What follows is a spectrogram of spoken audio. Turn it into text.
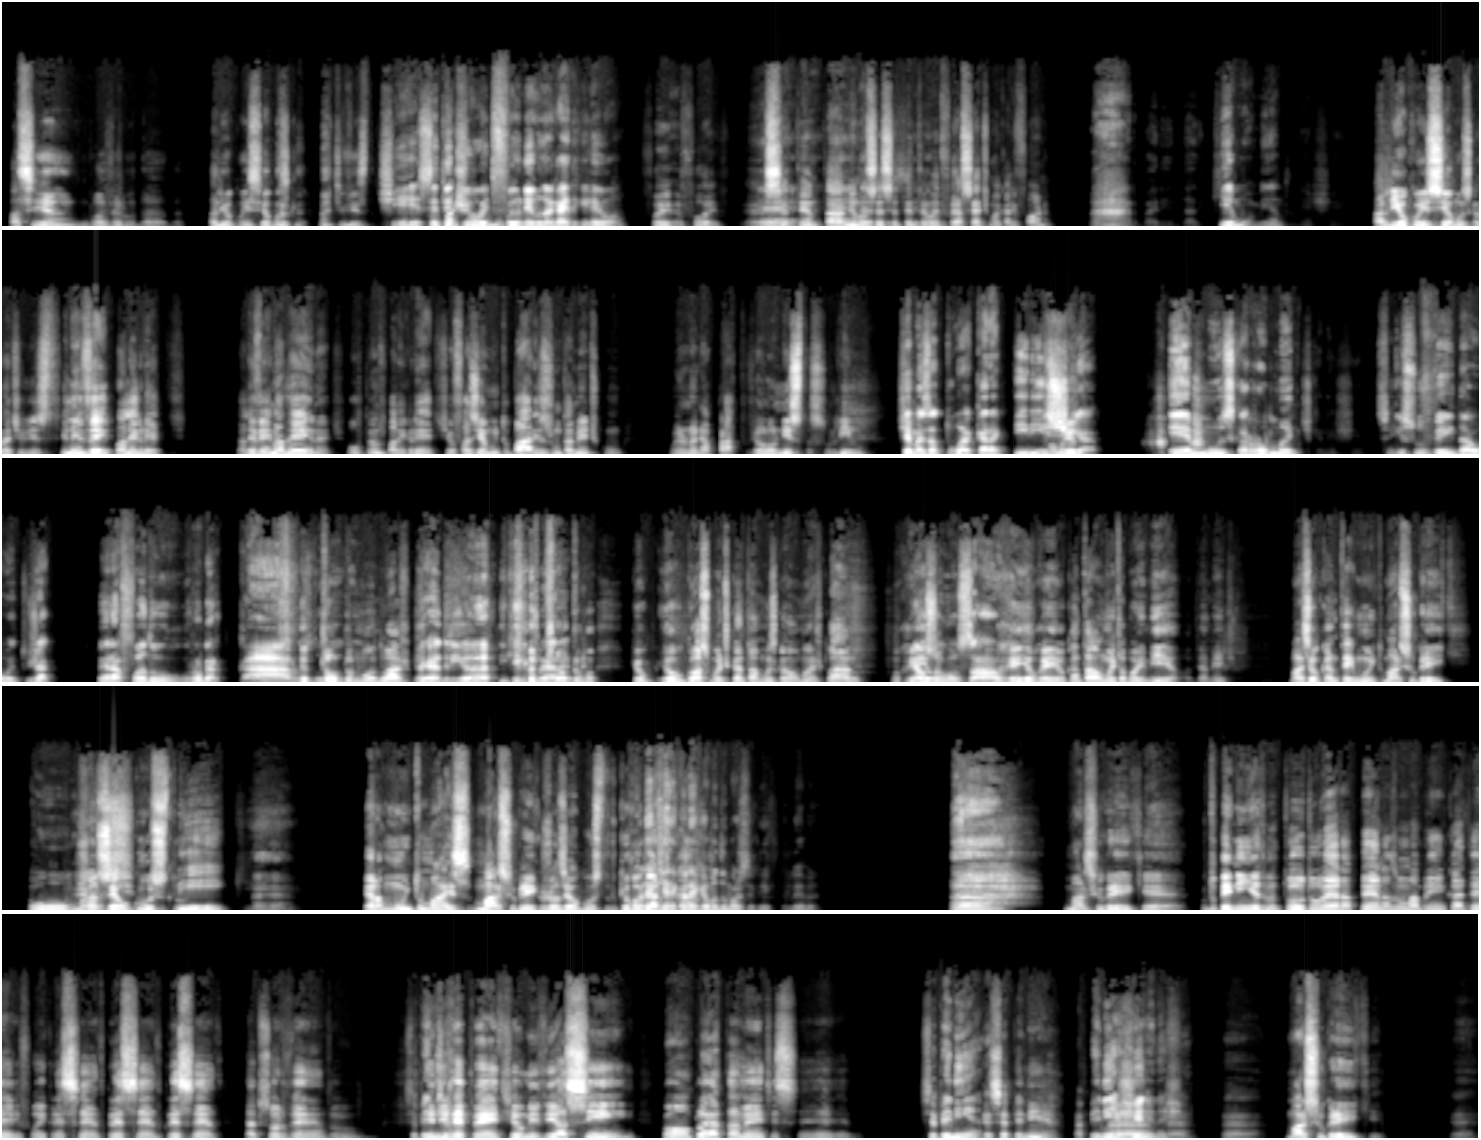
passeando aveludada. Ali eu conheci a música nativista. Tchê, Foi paixão 78 comigo. foi o Nego da Gaita que ganhou. Foi, foi. É, É, 70, é, deve ter 1978, sido. foi a sétima Califórnia. Barbaridade. Que momento, né, Tchê? Ali eu conheci a música nativista e levei para o Alegrete. Já levei na veia, né? Voltamos para o Alegrete. Eu fazia muito bares juntamente com o Hernânia Prato, violonista sulino. Tchê, mas a tua característica é música romântica, né? Sim. Isso veio da? Tu já tu era fã do Roberto Carlos, do, Todo do mundo acha que Adriano, e quem tu era? Todo mundo. Que eu, eu gosto muito de cantar música romântica. Claro. O rei, Nelson o Gonçalves. rei é o rei. Eu cantava muita boemia, obviamente. Mas eu cantei muito Márcio Greik, O José Márcio Augusto. Clique. É. Era muito mais Márcio Greik e José Augusto do que o Qual é Roberto que é, qual é Carlos. que é uma do Márcio Clique? Tu lembra? Ah, Márcio Grey, que é o do Peninha, tudo era apenas uma brincadeira e foi crescendo, crescendo, crescendo e absorvendo. Você E de repente eu me vi assim, completamente seu. Você Peninha? Esse é Peninha. A Peninha é, É, gênio, né, é. É, Márcio Grey, que. É,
